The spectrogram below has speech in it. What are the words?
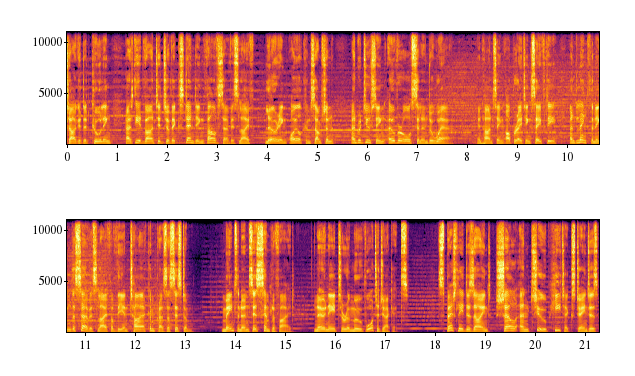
Targeted cooling has the advantage of extending valve service life, lowering oil consumption and reducing overall cylinder wear, enhancing operating safety and lengthening the service life of the entire compressor system. Maintenance is simplified. No need to remove water jackets. Specially designed shell and tube heat exchangers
